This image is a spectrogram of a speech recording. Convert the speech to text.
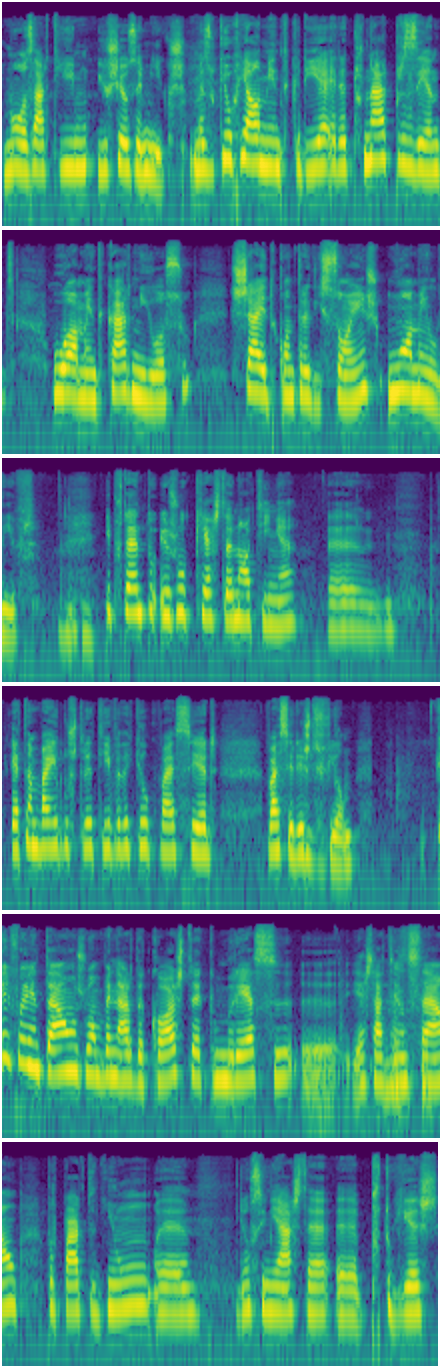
Mozart e, e, os seus amigos. Mas o que eu realmente queria era tornar presente o homem de carne e osso, cheio de contradições, um homem livre. Uhum. E, portanto, eu julgo que esta notinha. Uh, é também ilustrativa daquilo que vai ser, vai ser este filme. Quem foi então João Bernardo da Costa que merece uh, esta atenção por parte de um, uh, de um cineasta uh, português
